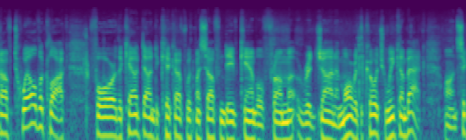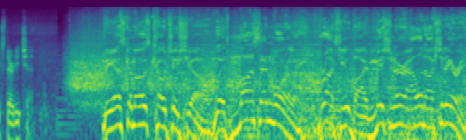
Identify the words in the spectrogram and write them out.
Off 12 o'clock for the countdown to kickoff with myself and Dave Campbell from Regina. More with the coach when we come back on 6:30 Ched. The Eskimos Coaches Show with Maas and Morley. Brought to you by Michener Allen Auctioneering.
